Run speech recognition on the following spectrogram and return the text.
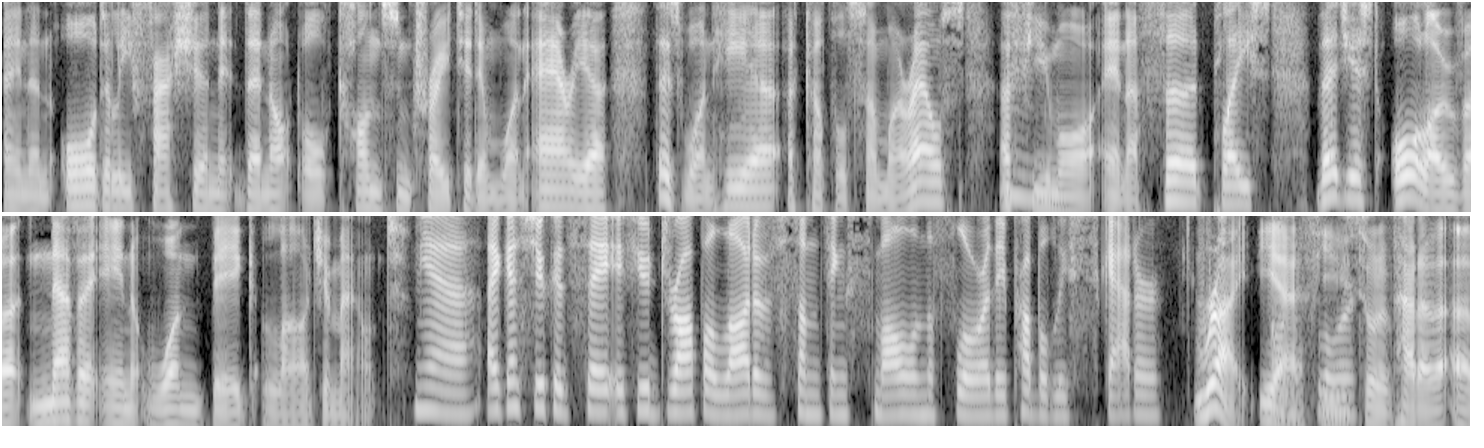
in an orderly fashion, they're not all concentrated in one area. There's one here, a couple somewhere else, a few more in a third place. They're just all over, never in one big, large amount. Yeah, I guess you could say if you drop a lot of something small on the floor, they probably scatter. Right, yeah. If you sort of had a, a,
